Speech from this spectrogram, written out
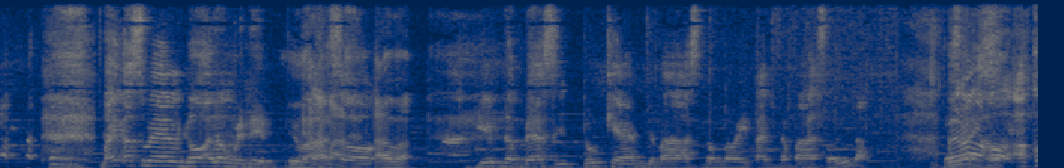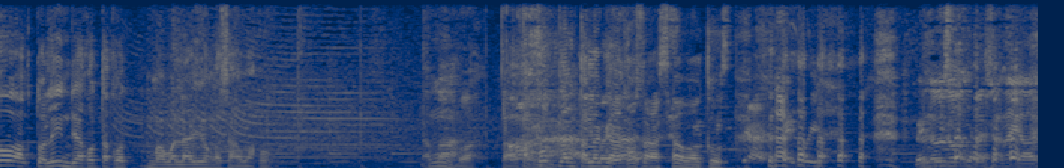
Might as well go along with it. Di ba? Tama, So, Tama. Give the best you can, di ba? As long na may time ka pa. So, yun lang. Pero ako, ako actually, hindi ako takot mawala yung asawa ko. Tama. Ba? Takot lang talaga ako sa asawa ko. Nanonood ba siya ngayon?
